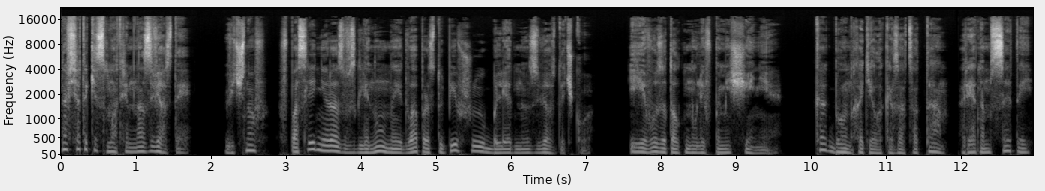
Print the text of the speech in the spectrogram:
но все-таки смотрим на звезды». Вечнов в последний раз взглянул на едва проступившую бледную звездочку, и его затолкнули в помещение. Как бы он хотел оказаться там, рядом с этой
